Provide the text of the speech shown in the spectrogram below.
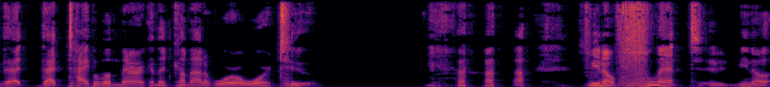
that that type of American that come out of World War II. you know, flint, you know,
